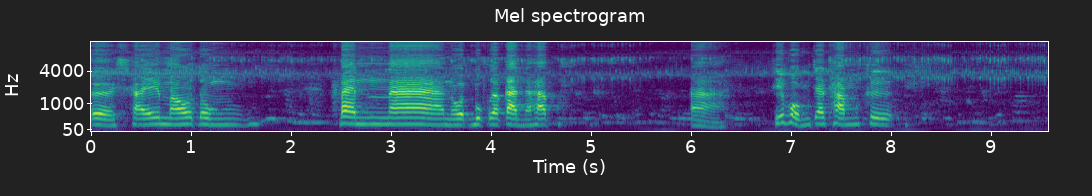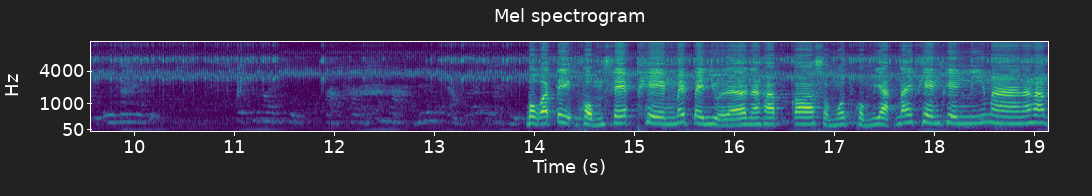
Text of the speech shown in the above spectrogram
เออ ใช้เมาส์ตรงแป้นหน้าโน้ตบุ๊กแล้วกันนะครับ อ่า ที่ผมจะทำคือ ปกติผมเซฟเพลงไม่เป็นอยู่แล้วนะครับ ก็สมมติผมอยากได้เพลงเพลงนี้มานะครับ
